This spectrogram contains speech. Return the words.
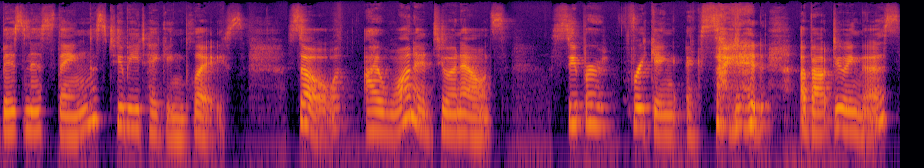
business things to be taking place. So, I wanted to announce super freaking excited about doing this.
